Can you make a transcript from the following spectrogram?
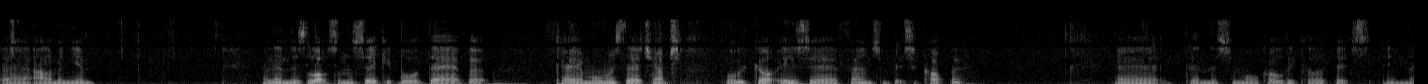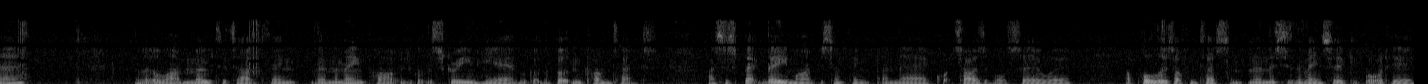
uh, aluminium. And then there's lots on the circuit board there but okay I'm almost there chaps. What we've got is uh, found some bits of copper. Uh, then there's some more goldy coloured bits in there. A little like motor type thing. Then the main part we've got the screen here. We've got the button contacts I suspect they might be something and they're quite sizable so uh, I'll pull those off and test them and then this is the main circuit board here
